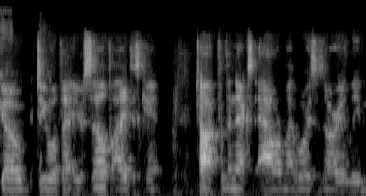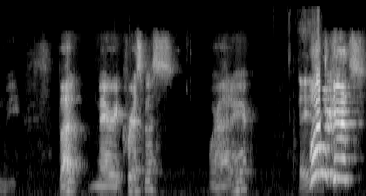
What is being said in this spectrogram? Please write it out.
go deal with that yourself. I just can't talk for the next hour. My voice is already leaving me. But Merry Christmas. We're out of here. Hey. Kids.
